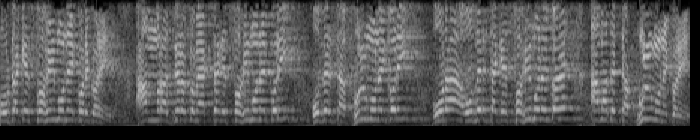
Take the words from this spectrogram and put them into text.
ওটাকে সহি মনে করে করে আমরা যেরকম একটাকে সহি মনে করি, ওদেরটা ভুল মনে করি, ওরা ওদেরটাকে সহি মনে করে, আমাদেরটা ভুল মনে করে।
